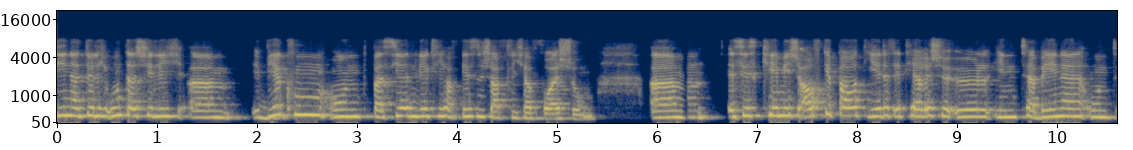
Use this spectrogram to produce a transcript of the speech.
die natürlich unterschiedlich ähm, wirken und basieren wirklich auf wissenschaftlicher Forschung. Ähm, es ist chemisch aufgebaut, jedes ätherische Öl in Terpene und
